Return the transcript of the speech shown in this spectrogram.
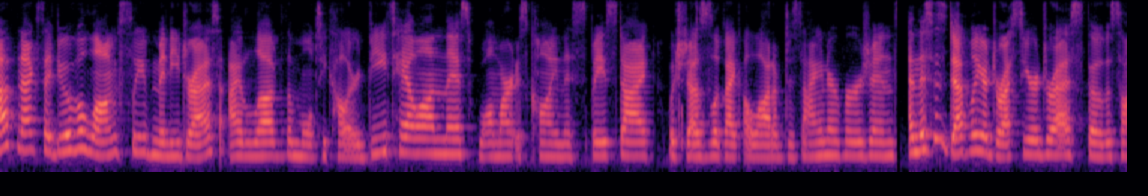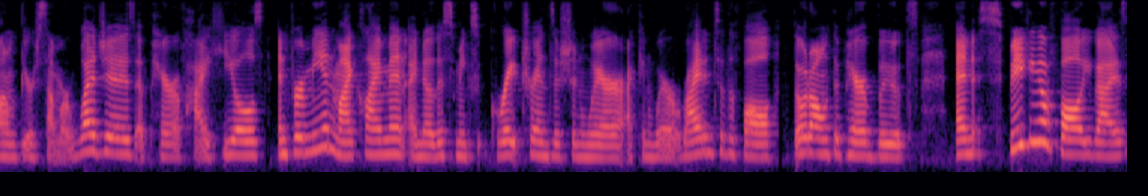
Up next, I do have a long sleeve midi dress. I loved the multicolored detail on this. Walmart is calling this space dye, which does look like a lot of designer versions. And this is definitely a dressier dress. Throw this on with your summer wedges, a pair of high heels. And for me in my climate, I know this makes great transition wear. I can wear it right into the fall, throw it on with a pair of boots. And speaking of fall, you guys,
